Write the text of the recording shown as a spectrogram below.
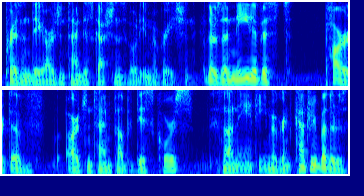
present day Argentine discussions about immigration. There's a nativist part of Argentine public discourse. It's not an anti immigrant country, but there's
